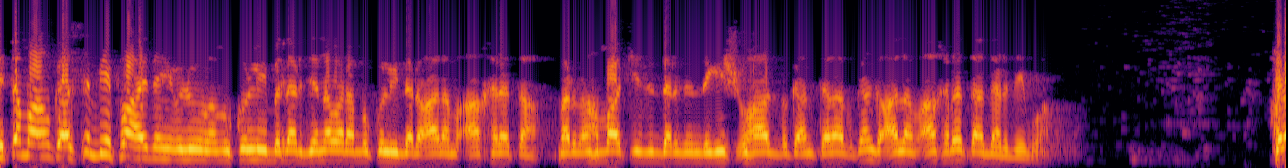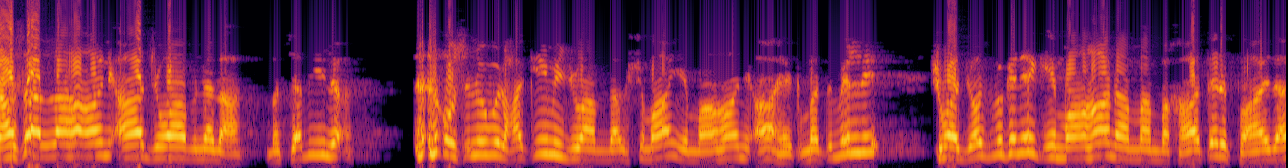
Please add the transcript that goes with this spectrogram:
یہ تمام کسی بھی فائدہ ہی علوما مکلی بدر جنورا مکلی در عالم آخرتا مردم ہما چیز در زندگی شوہاز بکن طلب کن کہ عالم آخرتا در دے بوا۔ خلاصہ، اللہ آنی آ جواب ندا بسبیل اسلوب الحکیمی جواب دا، شما یہ ماہانی، آ، حکمت ملی۔ شما جوز بکنے کہ یہ ماہانا من بخاطر فائدہ،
